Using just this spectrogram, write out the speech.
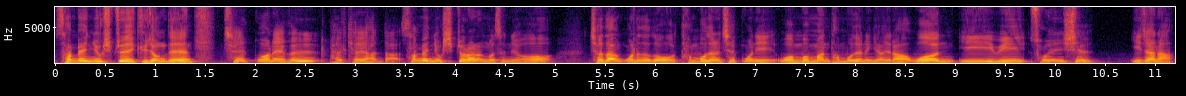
360조에 규정된 채권액을 밝혀야 한다. 360조라는 것은요. 저당권에서도 담보되는 채권이 원본만 담보되는 게 아니라 원, 이, 위, 손실, 이자나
